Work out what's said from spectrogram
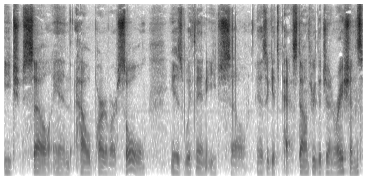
each cell and how part of our soul is within each cell as it gets passed down through the generations.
